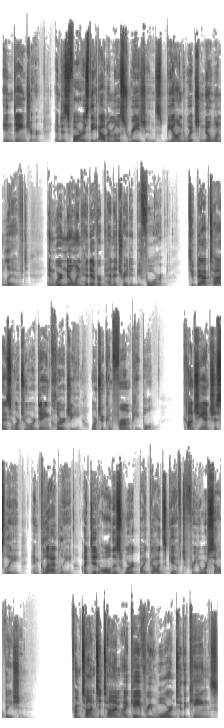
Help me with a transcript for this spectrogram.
in danger, and as far as the outermost regions, beyond which no one lived, and where no one had ever penetrated before, to baptize or to ordain clergy or to confirm people. Conscientiously and gladly I did all this work by God's gift for your salvation. From time to time I gave reward to the kings,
